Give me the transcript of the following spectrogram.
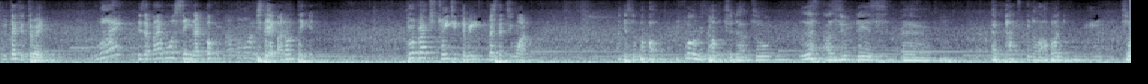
to 33. Why is the Bible saying that, okay, alcohol is there, but don't take it? Proverbs 23, verse 31. Okay, so Papa, before we come to that, so let's assume there's um, a part in our body. Mhm. So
